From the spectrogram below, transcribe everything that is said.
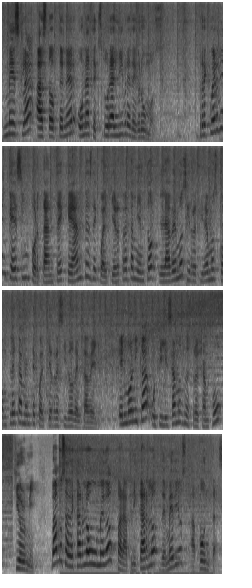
Mezcla hasta obtener una textura libre de grumos. Recuerden que es importante que antes de cualquier tratamiento lavemos y retiremos completamente cualquier residuo del cabello. En Mónica utilizamos nuestro shampoo Cure Me. Vamos a dejarlo húmedo para aplicarlo de medios a puntas.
